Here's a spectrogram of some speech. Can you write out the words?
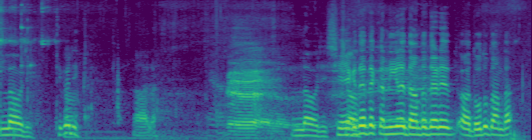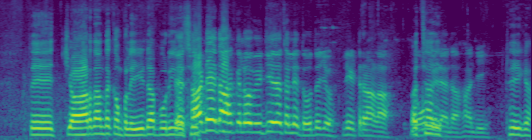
ਲਓ ਜੀ ਠੀਕ ਹੈ। ਜੀ ਆ ਲਓ ਜੀ ਛੇਕ ਦੇ ਤੇ ਕੰਨੀ ਵਾਲੇ ਦੰਦ ਜਿਹੜੇ ਅ, ਦੁੱਧ ਦੰਦ ਆ। ਤੇ ਚਾਰ ਦੰਦ ਕੰਪਲੀਟ ਆ ਪੂਰੀ ਤੇ ਅੱਛੀ 10.5 ਕਿਲੋ ਵੀਰ ਜੀ ਇਹਦੇ ਥੱਲੇ ਦੁੱਧ ਜੋ ਲੀਟਰਾਂ ਵਾਲਾ। ਅੱਛਾ ਜੀ। ਲੈਂਦਾ ਹਾਂਜੀ। ਠੀਕ ਆ।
